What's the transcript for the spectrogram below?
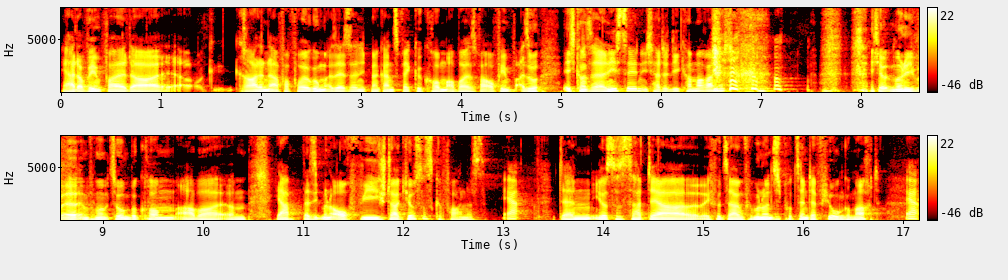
Er hat auf jeden Fall da äh, gerade in der Verfolgung, also er ist ja nicht mehr ganz weggekommen, aber es war auf jeden Fall, also ich konnte es ja nicht sehen, ich hatte die Kamera nicht. ich habe immer nicht äh, Informationen bekommen, aber ähm, ja, da sieht man auch, wie stark Justus gefahren ist. Ja, Denn Justus hat ja, ich würde sagen, 95 Prozent der Führung gemacht. ja.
